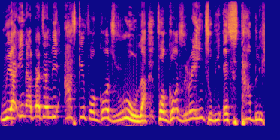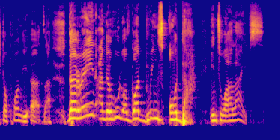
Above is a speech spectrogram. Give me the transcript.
we are inadvertently asking for God's rule, for God's reign to be established upon the earth. The reign and the rule of God brings order into our lives.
